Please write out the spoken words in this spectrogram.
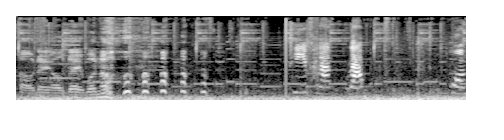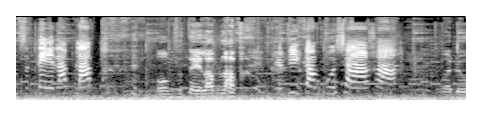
เขาได้ออกได้บ่เนาะที่พักรับโฮมสเตย์ลับโฮมสเตย์ลับๆอยู่ที่กัมพูชาค่ะ ๆมาดู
